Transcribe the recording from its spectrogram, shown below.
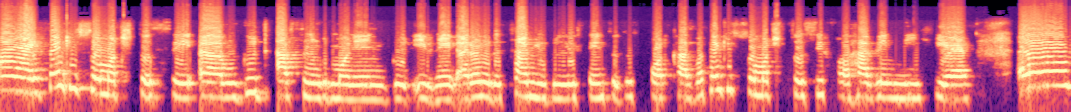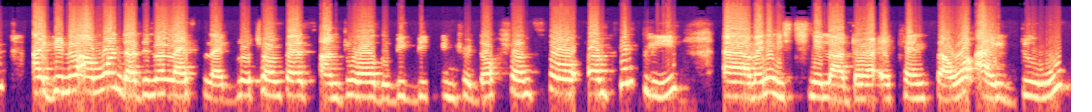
All right, thank you so much, Tosi. Um, good afternoon, good morning, good evening. I don't know the time you'll be listening to this podcast, but thank you so much, Tosi, for having me here. Um, I do not, I'm one that do not like to like blow trumpets and do all the big, big introductions. So, um, simply, uh, my name is Chinelo Adora Ekenta. What I do,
